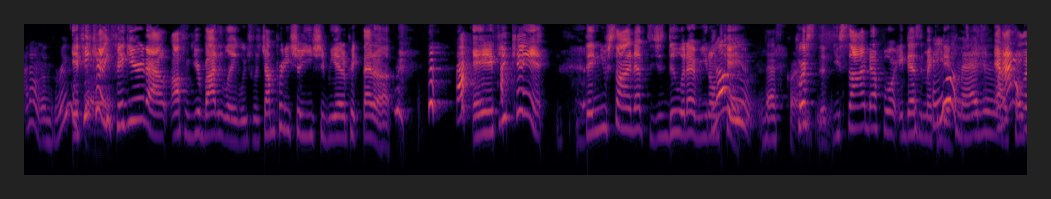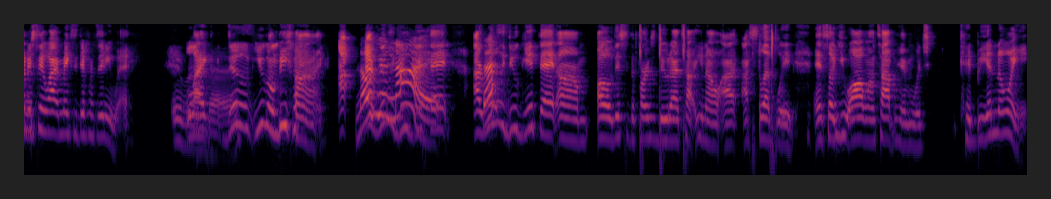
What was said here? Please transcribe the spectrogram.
I don't agree with If he that. can't figure it out off of your body language, which I'm pretty sure you should be able to pick that up, and if you can't, then you signed up to just do whatever. You don't no, care. you, that's of crazy. course, if you signed up for it, it doesn't make Can a you difference. imagine? and like, I don't taking- understand why it makes a difference anyway. Really Like, does. dude, you're gonna be fine. I, No, I you're really not. Do get that. I That's- really do get that. Um, oh, this is the first dude I talk. You know, I, I slept with, and so you all on top of him, which could be annoying.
